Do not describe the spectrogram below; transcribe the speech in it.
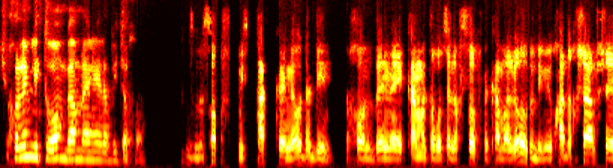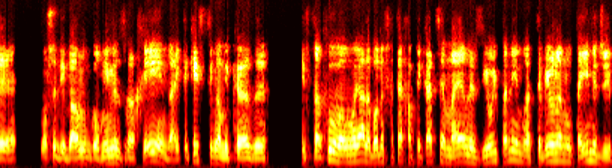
שיכולים לתרום גם לביטחון. זה בסוף משחק מאוד עדין, נכון, בין אה, כמה אתה רוצה לחשוף וכמה לא, ובמיוחד עכשיו שכמו שדיברנו גורמים אזרחיים והייטקיסטים במקרה הזה הצטרפו ואמרו יאללה בואו נפתח אפליקציה מהר לזיהוי פנים, רק תביאו לנו את האימג'ים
